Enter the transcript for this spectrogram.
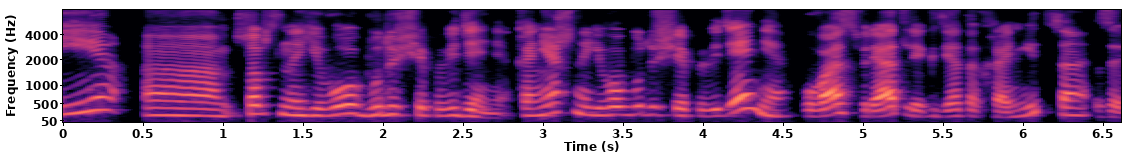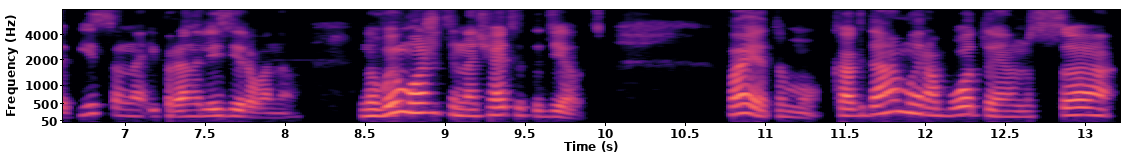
и, а, собственно, его будущее поведение. Конечно, его будущее поведение у вас вряд ли где-то хранится, записано и проанализировано, но вы можете начать это делать. Поэтому, когда мы работаем с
